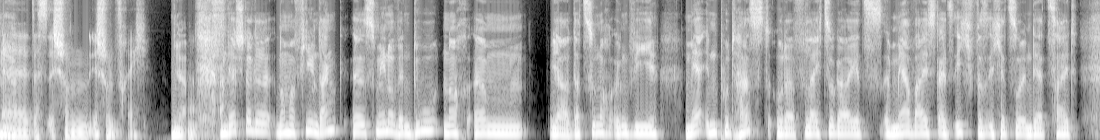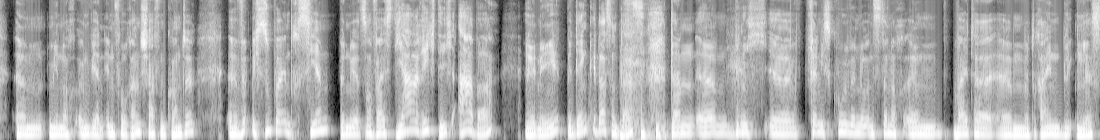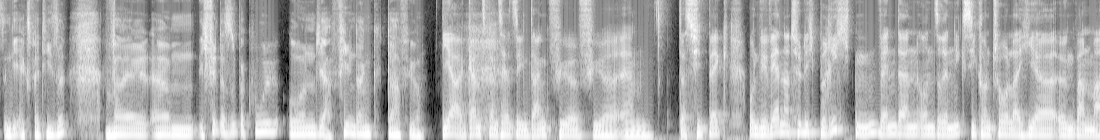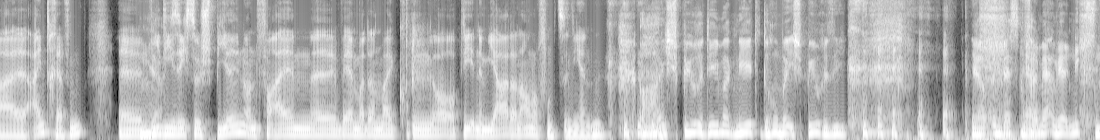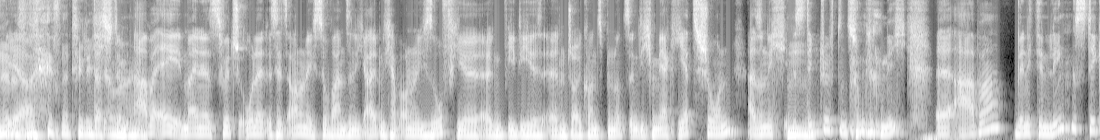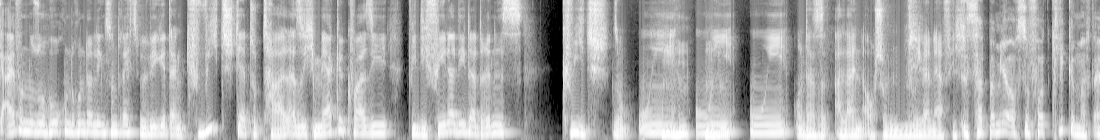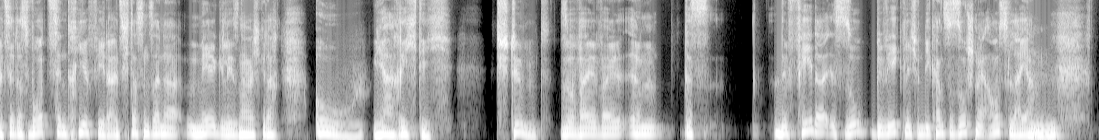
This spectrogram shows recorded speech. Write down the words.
Ja. Äh, das ist schon, ist schon frech. Ja. ja. An der Stelle nochmal vielen Dank, äh, Smeno, wenn du noch ähm, ja, dazu noch irgendwie mehr Input hast oder vielleicht sogar jetzt mehr weißt als ich, was ich jetzt so in der Zeit ähm, mir noch irgendwie an Info ran schaffen konnte, äh, würde mich super interessieren, wenn du jetzt noch weißt, ja, richtig, aber René, bedenke das und das, dann ähm, bin ich, äh, fände ich es cool, wenn du uns da noch ähm, weiter ähm, mit reinblicken lässt in die Expertise, weil ähm, ich finde das super cool und ja, vielen Dank dafür. Ja, ganz, ganz herzlichen Dank für, für ähm, das Feedback. Und wir werden natürlich berichten, wenn dann unsere Nixie-Controller hier irgendwann mal eintreffen, äh, ja. wie die sich so spielen. Und vor allem äh, werden wir dann mal gucken, ob die in einem Jahr dann auch noch funktionieren. Oh, ich spüre die Magnete, darum ich spüre sie. ja, im besten ja. Fall merken wir halt nichts, ne? Das ja, ist, ist, natürlich. Das stimmt. Aber, aber, ey, meine Switch OLED ist jetzt auch noch nicht so wahnsinnig alt und ich habe auch noch nicht so viel irgendwie die äh, Joy-Cons benutzt. Und ich merke jetzt schon, also nicht hm. Stickdrift und zum Glück nicht. Äh, aber wenn ich den linken Stick einfach nur so hoch und runter, links und rechts bewege, dann quietscht der total. Also ich merke quasi, wie die Feder, die da drin ist, quietscht. So, ui, mhm, ui, mhm. ui. Und das ist allein auch schon mega nervig. Es hat bei mir auch sofort Klick gemacht, als er das Wort Zentrierfeder, als ich das in seiner Mail gelesen habe, habe ich gedacht, oh, ja, richtig. Stimmt. So, weil, weil, ähm, das, eine Feder ist so beweglich und die kannst du so schnell ausleiern. Mhm.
